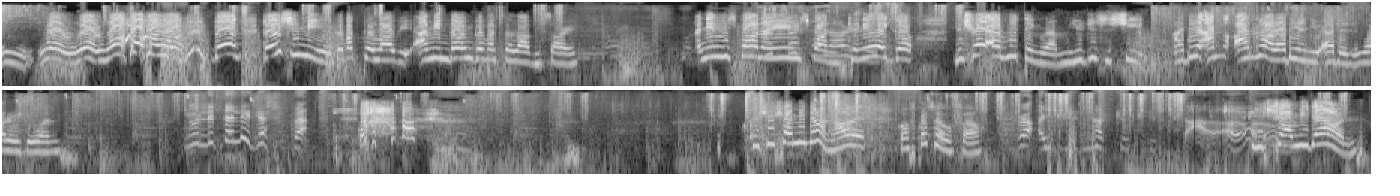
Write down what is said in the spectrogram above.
ooh. Whoa, whoa, whoa! don't, don't shoot me. Go back to the lobby. I mean, don't go back to the lobby. Sorry. I need to respawn. I need to respawn. Can you like go destroy everything, Ram? You just cheat. I did. I'm. Not, I'm not ready, and you added. What are you doing? You literally just fat. Cause you shot me down. How? Of course I will fail. Bro, I did not shoot you. You shot me down.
